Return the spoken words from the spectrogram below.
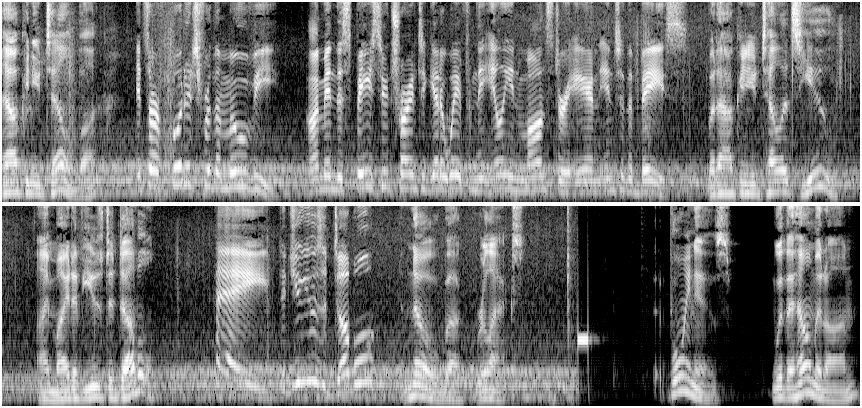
How can you tell, Buck? It's our footage for the movie. I'm in the spacesuit trying to get away from the alien monster and into the base. But how can you tell it's you? I might have used a double. Hey, did you use a double? No, Buck, relax. Point is, with a helmet on,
